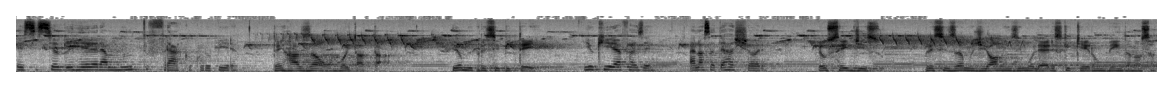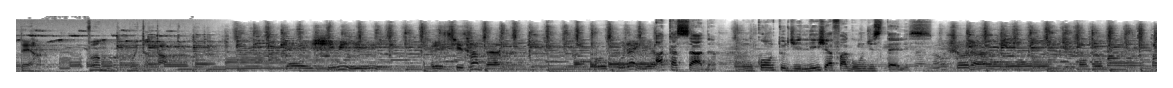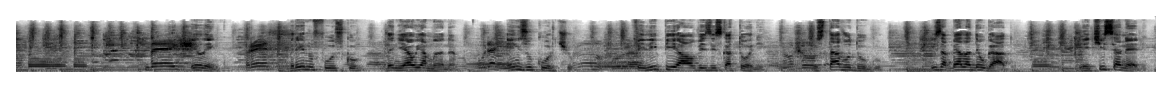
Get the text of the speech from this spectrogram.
Esse seu guerreiro era muito fraco, Curupira. Tem razão, Boitatá. Eu me precipitei. E o que irá fazer? A nossa terra chora. Eu sei disso. Precisamos de homens e mulheres que queiram bem da nossa terra. Vamos, Boitatá. Deixe-me ir, preciso andar. Ou por aí. A Caçada, um conto de Lígia Fagundes Teles. Não chorar. Deixe Elenco. Breno Fusco, Daniel Yamana, Enzo Curtio, Felipe Alves Scatoni, Gustavo Dugo, Isabela Delgado, Letícia Nelly,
